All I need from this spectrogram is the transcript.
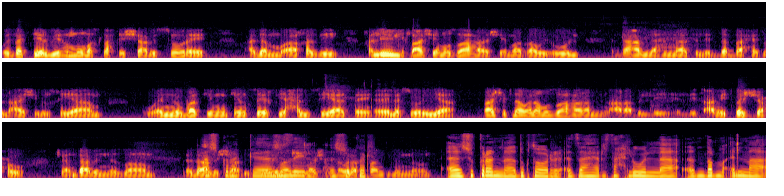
وإذا كثير بيهمه مصلحة الشعب السوري عدم مؤاخذة خليه يطلع شيء مظاهرة شيء مرة ويقول دعم لهالناس اللي تذبحت والعايشه بالخيام وإنه بركي ممكن يصير في حل سياسي آه، لسوريا. ما شفنا ولا مظاهرة من العرب اللي اللي عم يتبجحوا عشان دعم النظام. لدعم أشكرك جزيل الشكر. آه، شكرا دكتور زاهر سحلول. انضم لنا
